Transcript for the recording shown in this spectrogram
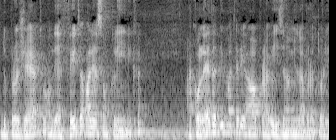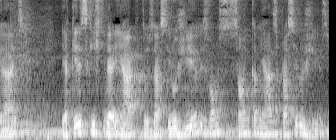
do projeto, onde é feita a avaliação clínica, a coleta de material para exames laboratoriais e aqueles que estiverem aptos à cirurgia, eles vão, são encaminhados para cirurgias.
